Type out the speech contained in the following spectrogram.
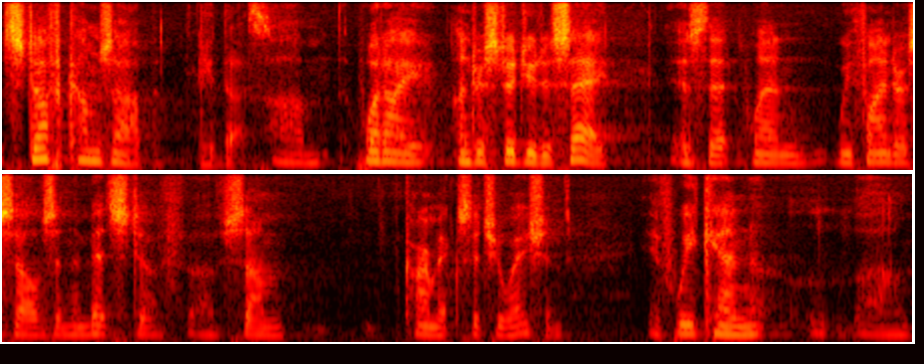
stuff comes up. It does. Um, what I understood you to say is that when we find ourselves in the midst of, of some karmic situation, if we can um,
